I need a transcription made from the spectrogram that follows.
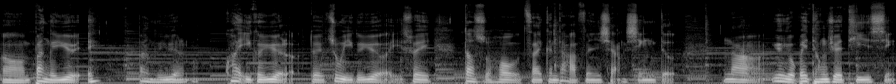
嗯半个月，诶，半个月了吗？快一个月了，对，住一个月而已，所以到时候再跟大家分享心得。那因为有被同学提醒。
